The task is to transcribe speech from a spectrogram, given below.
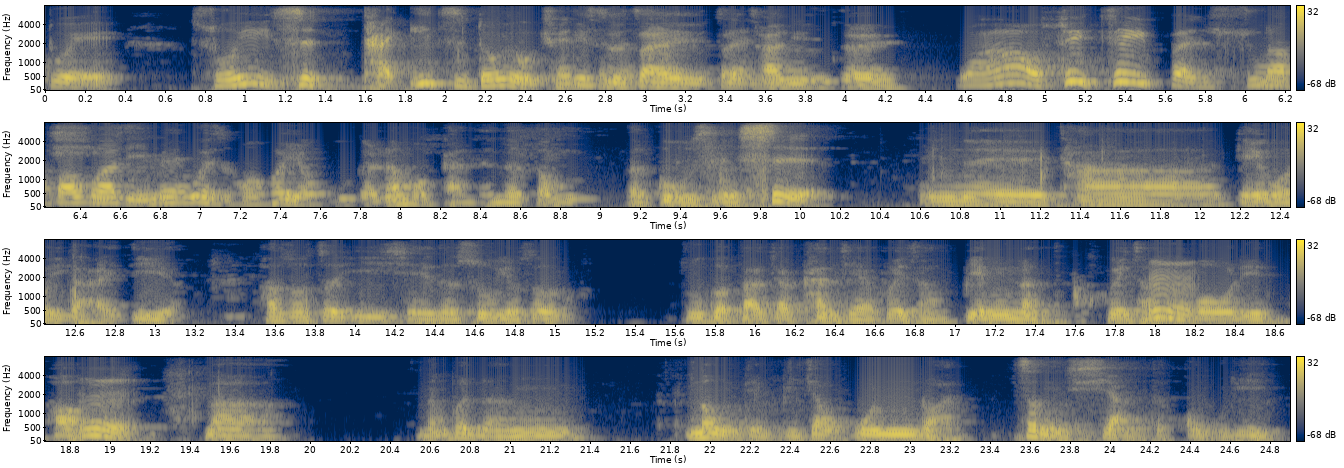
对，所以是他一直都有全程一直在在参与，对。哇哦，所以这本书那包括里面为什么会有五个那么感人的动的故事？是，因为他给我一个 idea，他说这医学的书有时候如果大家看起来非常冰冷，非常的 boring 哈，嗯，那。能不能弄点比较温暖、正向的鼓励，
